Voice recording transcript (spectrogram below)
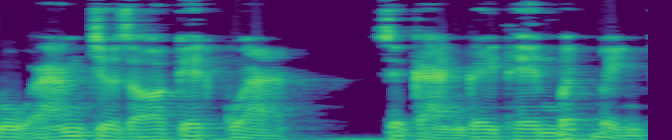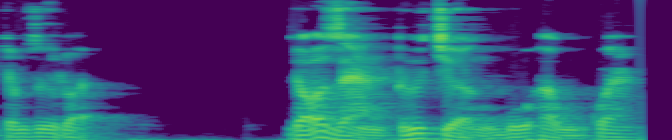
Vụ án chưa rõ kết quả Sẽ càng gây thêm bất bình trong dư luận. Rõ ràng Thứ trưởng Vũ Hồng Quang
